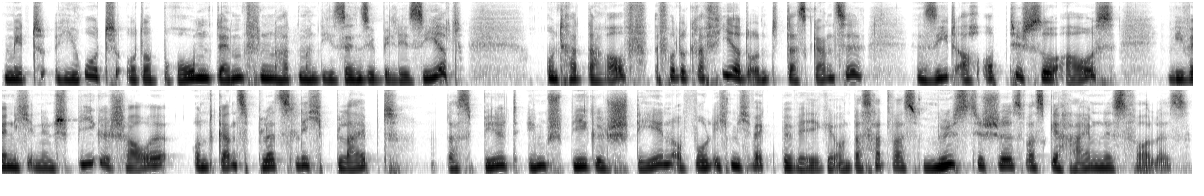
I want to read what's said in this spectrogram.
mit Jod- oder Bromdämpfen hat man die sensibilisiert und hat darauf fotografiert. Und das Ganze sieht auch optisch so aus, wie wenn ich in den Spiegel schaue und ganz plötzlich bleibt das Bild im Spiegel stehen, obwohl ich mich wegbewege. Und das hat was Mystisches, was Geheimnisvolles.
